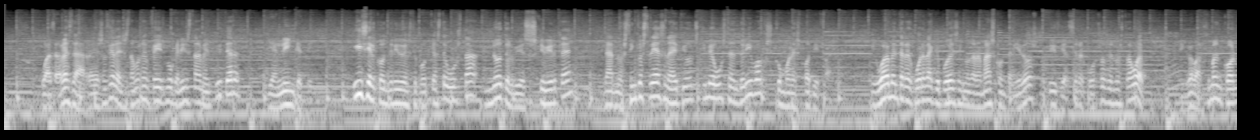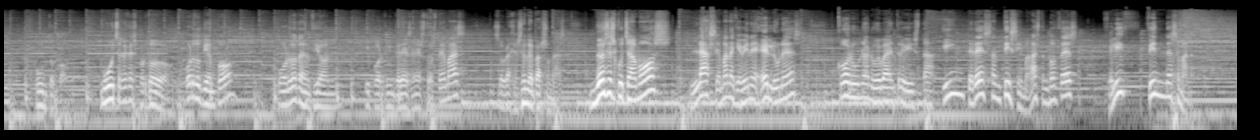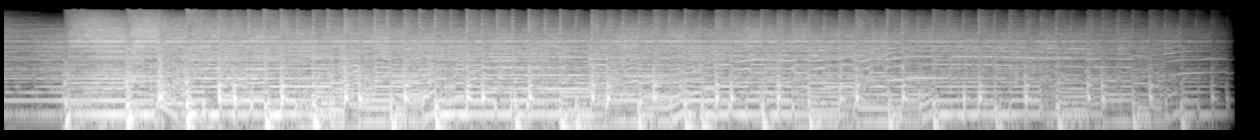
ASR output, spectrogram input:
o a través de las redes sociales. Estamos en Facebook, en Instagram, en Twitter y en LinkedIn. Y si el contenido de este podcast te gusta, no te olvides suscribirte, darnos 5 estrellas en iTunes y me gusta en tu como en Spotify. Igualmente recuerda que puedes encontrar más contenidos, noticias y recursos en nuestra web, globalhumancon.com. Muchas gracias por todo, por tu tiempo, por tu atención y por tu interés en estos temas sobre gestión de personas. Nos escuchamos la semana que viene, el lunes, con una nueva entrevista interesantísima. Hasta entonces, feliz fin de semana.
